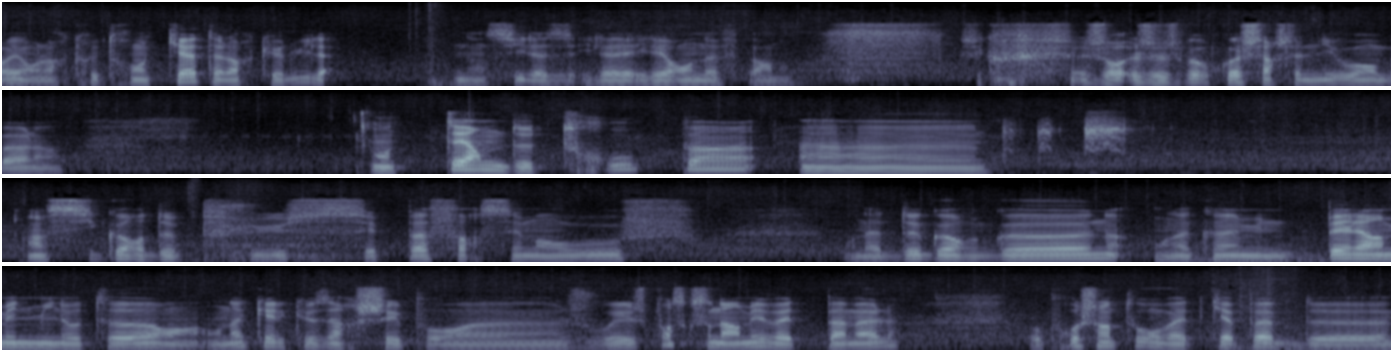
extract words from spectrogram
Oui, on le recrutera en 4 alors que lui, il a... Non, si, il, il, est en 9, pardon. Je... Sais pas pourquoi je cherchais le niveau en bas là. En termes de troupes, euh, un Sigor de plus, c'est pas forcément ouf. On a deux Gorgones, on a quand même une belle armée de Minotaurs, on a quelques archers pour euh, jouer. Je pense que son armée va être pas mal. Au prochain tour, on va être capable de,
